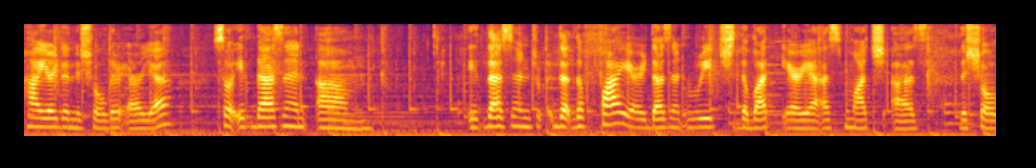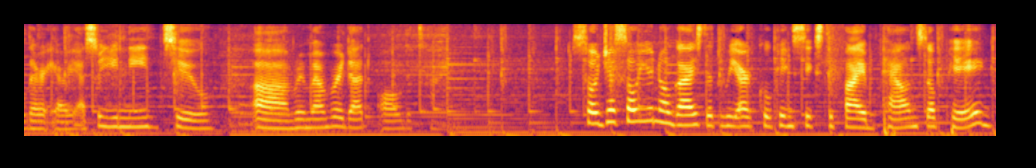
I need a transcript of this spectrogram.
higher than the shoulder area. So it doesn't um, it doesn't the, the fire doesn't reach the butt area as much as the shoulder area. So you need to uh, remember that all the time. So just so you know guys that we are cooking 65 pounds of pig.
